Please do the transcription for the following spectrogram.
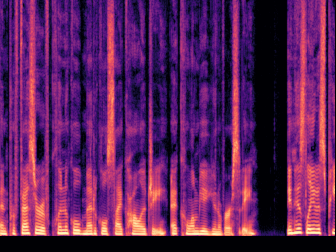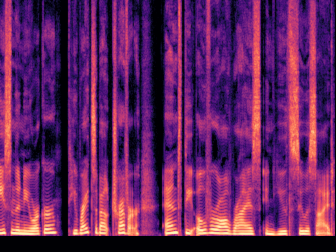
and professor of clinical medical psychology at Columbia University. In his latest piece in The New Yorker, he writes about Trevor and the overall rise in youth suicide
